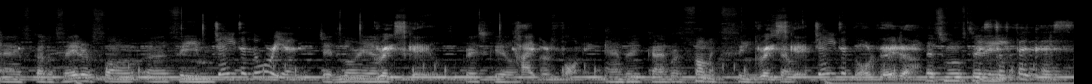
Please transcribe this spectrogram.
I've got a Vader phone, uh, theme, Jade DeLorean, Jadalorian, Grayscale. Grayscale, Kyberphonic. and a Kyberphonic theme. So Grayscale. Jade Lord Vader. let's move to Crystal the Focus,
